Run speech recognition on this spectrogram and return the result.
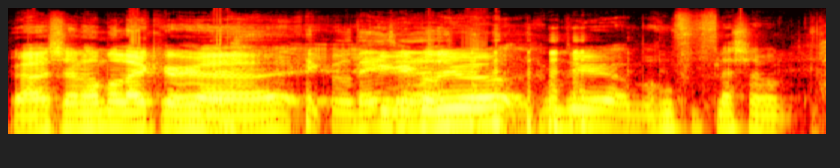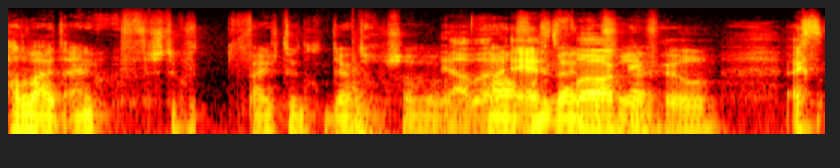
Ja, ze zijn allemaal lekker. eh, Ik wil deze, Ik wil die, eh, ik wil die, eh, hoeveel flessen hadden we uiteindelijk? Een stuk of 25, 30 of zo. Ja, die echt fucking veel. Echt,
